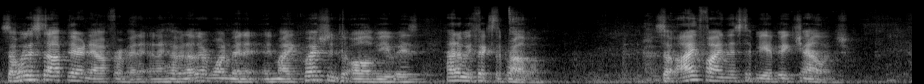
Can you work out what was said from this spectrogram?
So I'm going to stop there now for a minute, and I have another one minute. And my question to all of you is, how do we fix the problem? So I find this to be a big challenge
